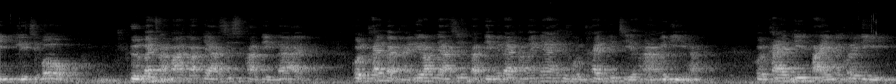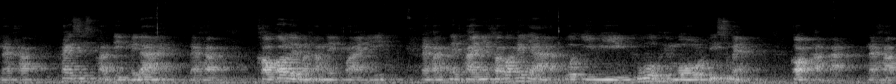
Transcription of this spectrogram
ineligible คือไม่สามารถรับยา cisplatin ได้ คนไข้แบบไหนที่รับยา cisplatin ไม่ได้ทำง่ายๆคือคนไข้ที่ GFR ไม่ดีครับ คนไข้ที่ไตไม่ค่อยดีนะครับ ให้ซิสพาตินไม่ได้นะครับเขาก็เลยมาทำในไฟล์นี้นะครับ ในไฟล์นี้เขาก็ให้ยาตัว EV ตัว pembrolizumab ก่อนผ่าตัดนะครับ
